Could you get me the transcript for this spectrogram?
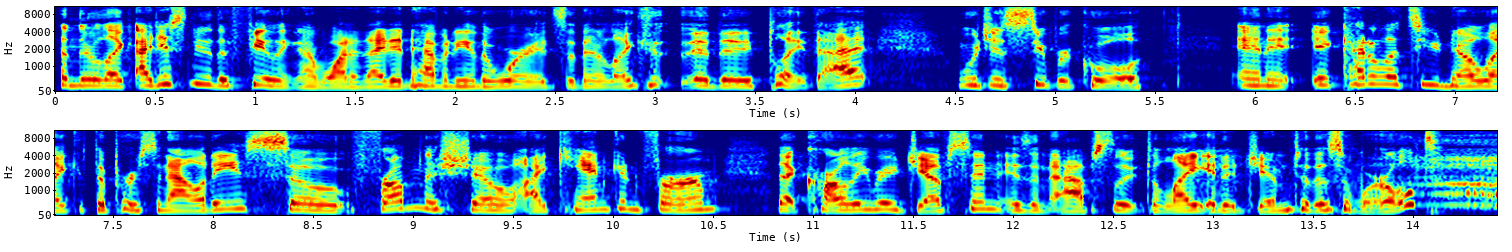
And they're like, I just knew the feeling I wanted. I didn't have any of the words. And they're like, they play that, which is super cool. And it, it kind of lets you know like the personalities. So from the show, I can confirm that Carly Rae Jepsen is an absolute delight and a gem to this world.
